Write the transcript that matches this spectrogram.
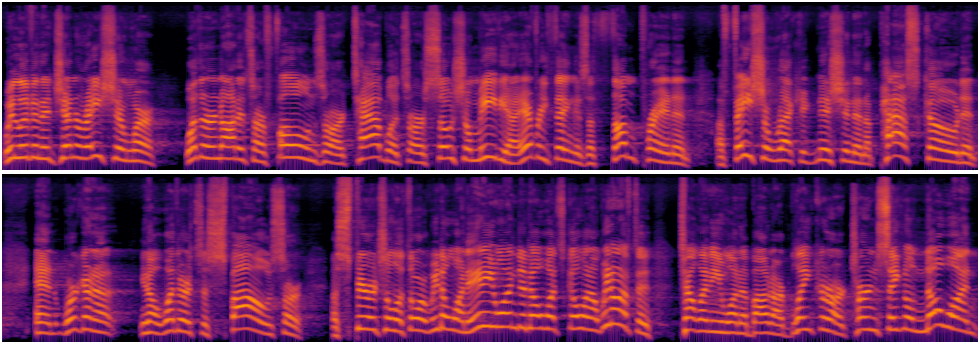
We live in a generation where whether or not it's our phones or our tablets or our social media, everything is a thumbprint and a facial recognition and a passcode. And, and we're gonna, you know, whether it's a spouse or a spiritual authority, we don't want anyone to know what's going on. We don't have to tell anyone about our blinker, our turn signal. No one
